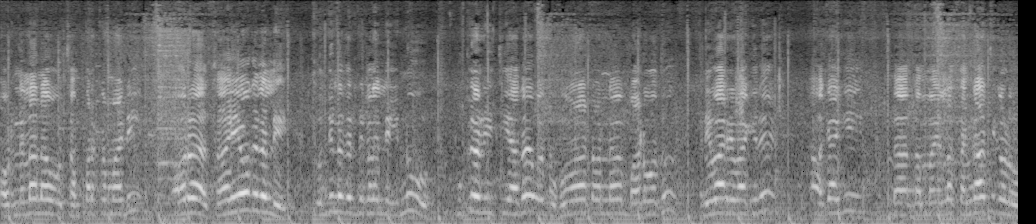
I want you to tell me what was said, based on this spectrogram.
ಅವ್ರನ್ನೆಲ್ಲ ನಾವು ಸಂಪರ್ಕ ಮಾಡಿ, ಅವರ ಸಹಯೋಗದಲ್ಲಿ ಮುಂದಿನ ದಿನಗಳಲ್ಲಿ ಇನ್ನೂ ಉಗ್ರ ರೀತಿಯಾದ ಒಂದು ಹೋರಾಟವನ್ನು ಮಾಡುವುದು ಅನಿವಾರ್ಯವಾಗಿದೆ. ಹಾಗಾಗಿ ನಮ್ಮ ಎಲ್ಲ ಸಂಗಾತಿಗಳು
